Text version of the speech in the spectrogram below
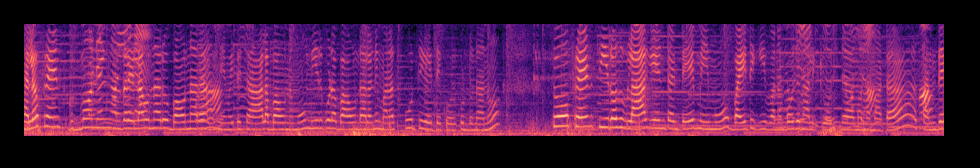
హలో ఫ్రెండ్స్ గుడ్ మార్నింగ్ అందరు ఎలా ఉన్నారు? బాగున్నారా? మేమైతే చాలా బాగున్నాము. మీరు కూడా బాగుండాలని మనస్ఫూర్తిగా అయితే కోరుకుంటున్నాను. సో ఫ్రెండ్స్ ఈరోజు వ్లాగ్ ఏంటంటే మేము బయటికి వనభోజనాలకి వచ్చామన్నమాట. సండే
